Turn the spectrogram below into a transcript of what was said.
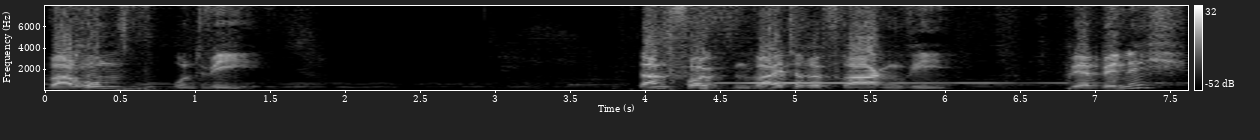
Warum und wie. Dann folgten weitere Fragen wie Wer bin ich?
